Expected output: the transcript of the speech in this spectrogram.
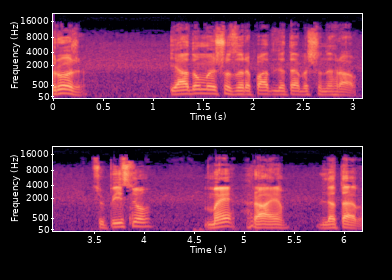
Друже, я думаю, що Зарепат для тебе ще не грав. Цю пісню ми граємо для тебе.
